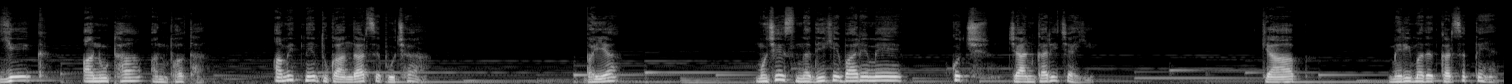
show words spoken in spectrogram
यह एक अनूठा अनुभव था। अमित ने दुकानदार से पूछा, भैया, मुझे इस नदी के बारे में कुछ जानकारी चाहिए। क्या आप मेरी मदद कर सकते हैं?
